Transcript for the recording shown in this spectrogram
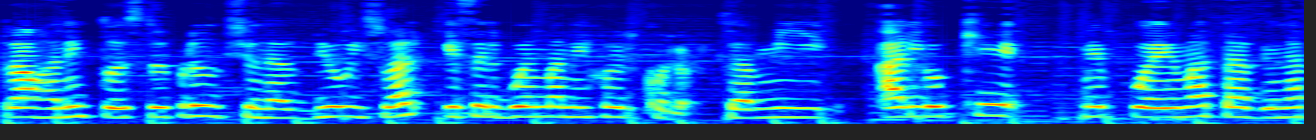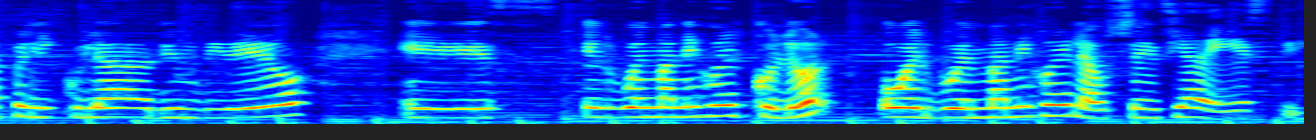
trabajan en todo esto de producción audiovisual es el buen manejo del color. O sea, mí algo que me puede matar de una película, de un video, es el buen manejo del color o el buen manejo de la ausencia de este.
